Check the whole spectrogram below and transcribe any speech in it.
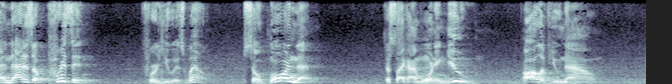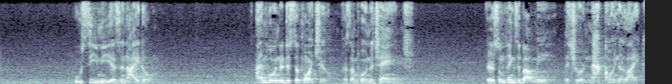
And that is a prison for you as well. So warn them, just like I'm warning you, all of you now, who see me as an idol. I'm going to disappoint you because I'm going to change. There's some things about me that you're not going to like.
